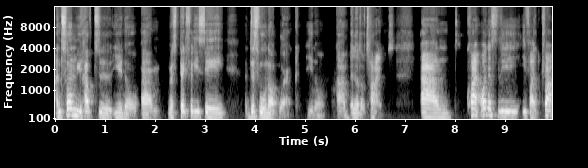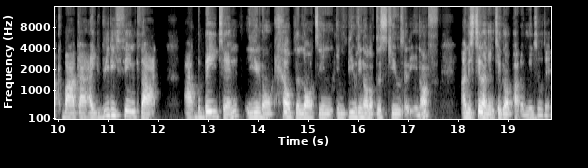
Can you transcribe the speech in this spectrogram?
and some you have to, you know, um, respectfully say this will not work. You know, um, a lot of times, and quite honestly, if I track back, I, I really think that uh, debating, you know, helped a lot in in building all of the skills early enough, and it's still an integral part of me today.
